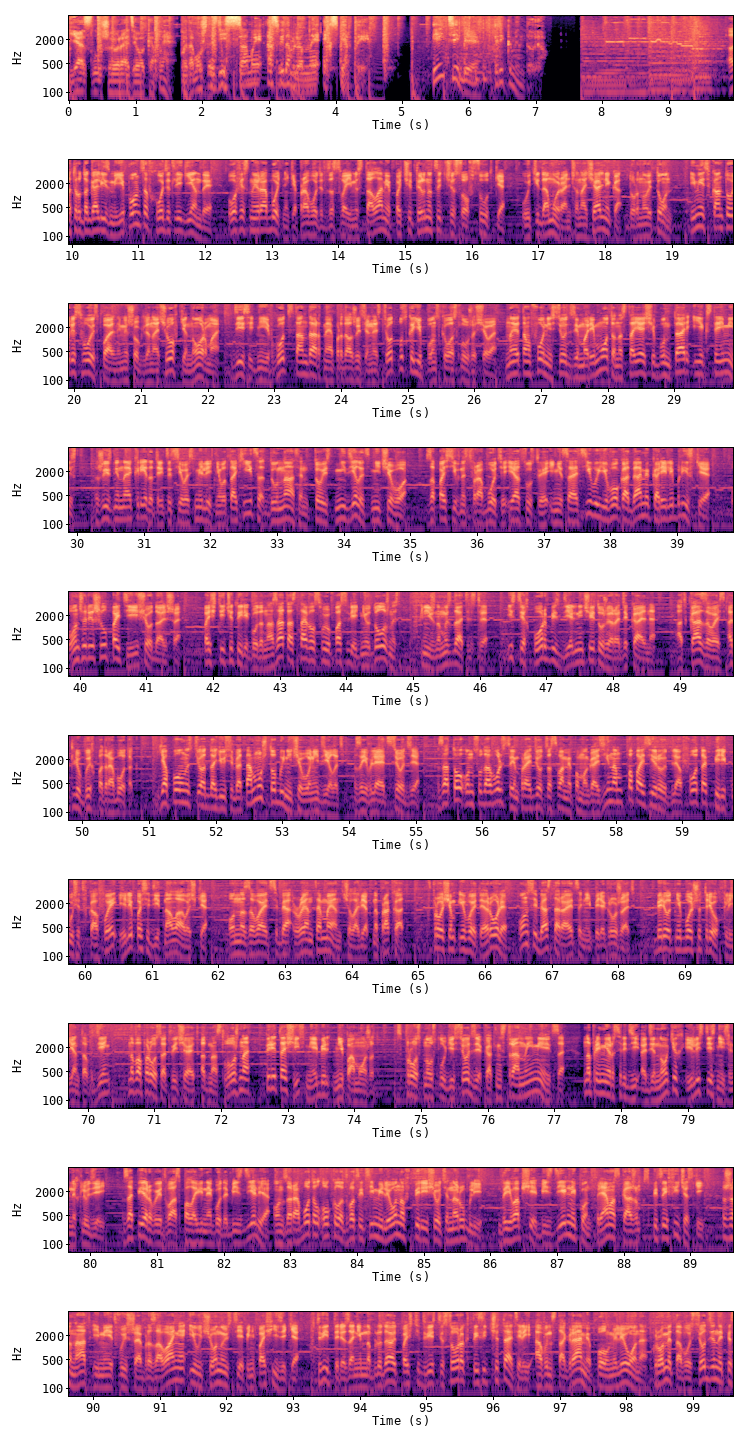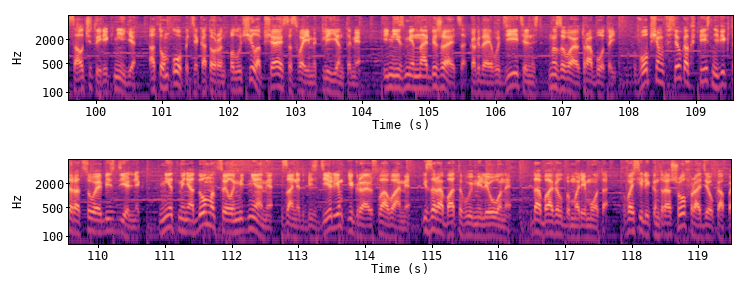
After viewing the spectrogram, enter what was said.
Я слушаю Радио КП, потому что здесь самые осведомленные эксперты. И тебе рекомендую. О трудоголизме японцев ходят легенды. Офисные работники проводят за своими столами по 14 часов в сутки. Уйти домой раньше начальника – дурной тон. Иметь в конторе свой спальный мешок для ночевки – норма. 10 дней в год – стандартная продолжительность отпуска японского служащего. На этом фоне Сёдзи Маримото – настоящий бунтарь и экстремист. Жизненная кредо 38-летнего токийца – do nothing, то есть не делать ничего. За пассивность в работе и отсутствие инициативы его годами корили близкие. Он же решил пойти еще дальше. Почти 4 года назад оставил свою последнюю должность в книжном издательстве и с тех пор бездельничает уже радикально, отказываясь от любых подработок. «Я полностью отдаю себя тому, чтобы ничего не делать», – заявляет Сёдзи. Зато он с удовольствием пройдется с вами по магазинам, попозирует для фото, перекусит в кафе или посидит на лавочке. Он называет себя «rent man» – человек на прокат – Впрочем, и в этой роли он себя старается не перегружать. Берет не больше трех клиентов в день, на вопросы отвечает односложно, перетащить мебель не поможет. Спрос на услуги Сёдзи, как ни странно, имеется – например, среди одиноких или стеснительных людей. За первые два с половиной года безделья он заработал около 20 миллионов в пересчете на рубли. Да и вообще бездельник он, прямо скажем, специфический. Женат, имеет высшее образование и ученую степень по физике. Твиттере за ним наблюдают почти 240 тысяч читателей, а в Инстаграме полмиллиона. Кроме того, Сёдзи написал четыре книги о том опыте, который он получил, общаясь со своими клиентами и неизменно обижается, когда его деятельность называют работой. В общем, все как в песне Виктора Цоя «Бездельник». «Нет меня дома целыми днями, занят бездельем, играю словами и зарабатываю миллионы», добавил бы Маримота. Василий Кондрашов, Радио КП.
